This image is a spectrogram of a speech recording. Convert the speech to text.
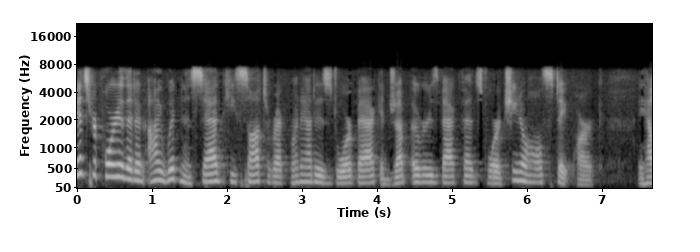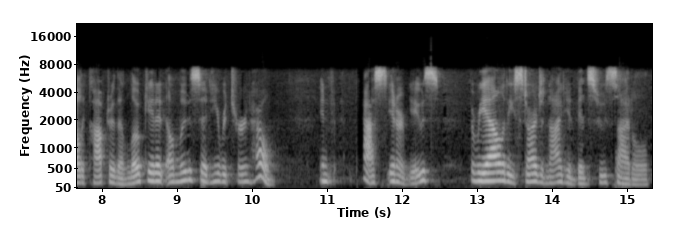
It's reported that an eyewitness said he saw Tarek run out of his door back and jump over his back fence toward Chino Hills State Park. A helicopter then located El Moussa and he returned home. In past interviews, the reality star denied he had been suicidal.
